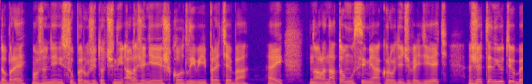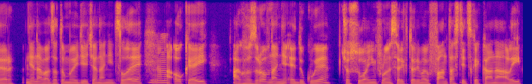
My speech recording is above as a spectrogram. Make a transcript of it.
dobre, možno je super užitočný, ale že nie je škodlivý pre teba, hej? No ale na to musím ja ako rodič vedieť, že ten youtuber nenavádza to moje dieťa na nič zlé no. no. a OK, ak ho zrovna needukuje, čo sú aj influenceri, ktorí majú fantastické kanály,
